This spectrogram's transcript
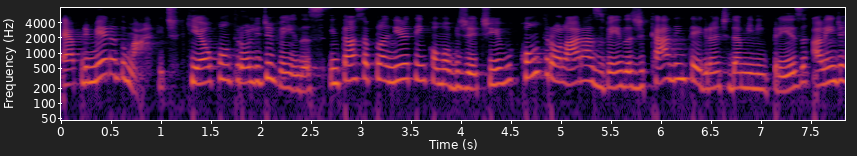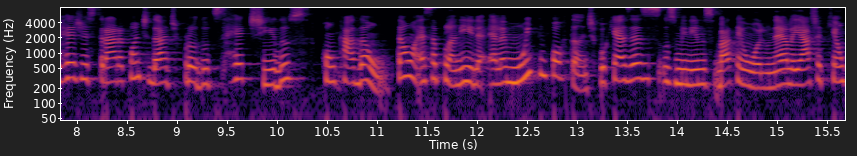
é a primeira do marketing, que é o controle de vendas. Então essa planilha tem como objetivo controlar as vendas de cada integrante da mini empresa, além de registrar a quantidade de produtos retidos com cada um. Então essa planilha ela é muito importante, porque às vezes os meninos batem o olho nela e acham que é um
